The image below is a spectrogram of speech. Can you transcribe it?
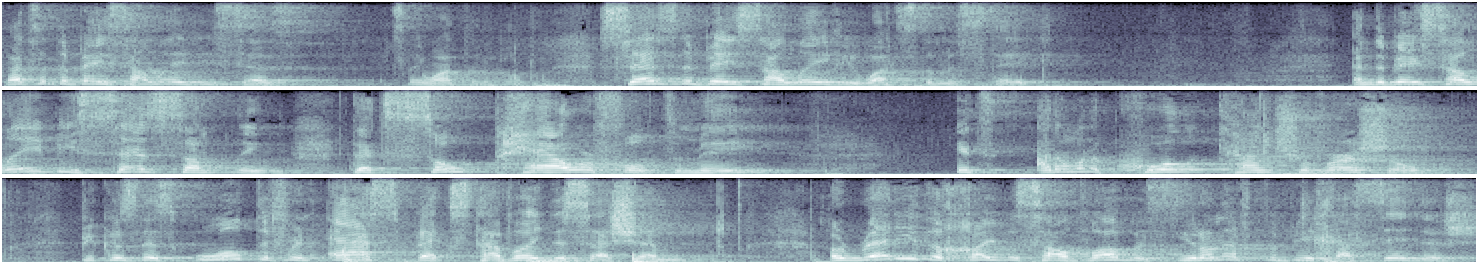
That's what the Beis Halevi says. That's what they wanted to build. Says the Beis Halevi, what's the mistake? And the Beis Halevi says something that's so powerful to me. It's I don't want to call it controversial because there's all different aspects to avoidus Hashem. Already the Chayvus Halvavus, you don't have to be Hasidish.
